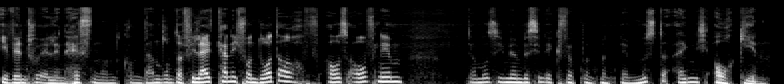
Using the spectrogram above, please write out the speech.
Eventuell in Hessen und komme dann runter. Vielleicht kann ich von dort auch aus aufnehmen. Da muss ich mir ein bisschen Equipment mitnehmen. Müsste eigentlich auch gehen.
